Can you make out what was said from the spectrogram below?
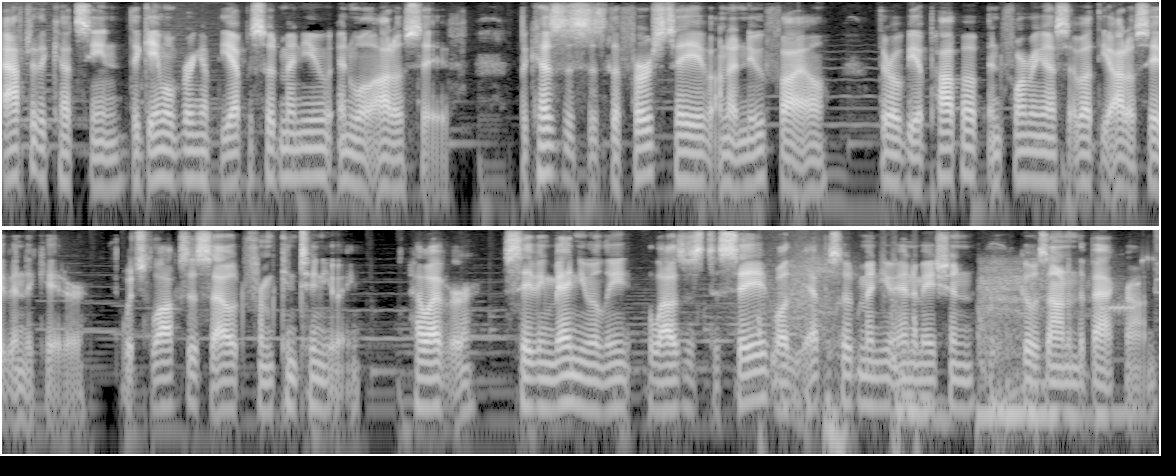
After the cutscene, the game will bring up the episode menu and will autosave. Because this is the first save on a new file, there will be a pop-up informing us about the autosave indicator, which locks us out from continuing. However, saving manually allows us to save while the episode menu animation goes on in the background,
